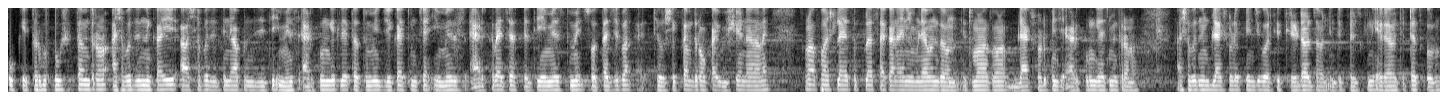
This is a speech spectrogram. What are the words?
ओके तर बघू शकता मित्रांनो अशा पद्धतीने काही अशा पद्धतीने आपण जिथे इमेज ॲड करून घेतले तर तुम्ही जे काय तुमच्या इमेजेस ॲड करायचे असतील ते इमेज तुम्ही स्वतःचे पण ठेवू शकता मित्रांनो काही विषय येणार नाही. तुम्हाला फर्स्टला याचं प्लस आहे आणि मीडियामध्ये जाऊन तुम्हाला तुम्हाला ब्लॅक शॉर्ट पेनची ॲड करून घ्यायचं मित्रांनो. अशा पद्धतीने ब्लॅक शॉर्ट पेनची वरती थ्री डॉट जाऊन इथे फुलस्क्रीन एरियावरती टच करून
